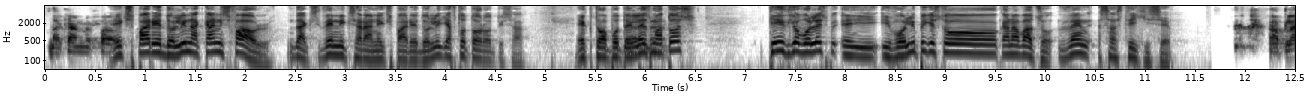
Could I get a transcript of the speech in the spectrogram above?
Να κάνουμε φάουλ. Έχεις πάρει εντολή να κάνεις φάουλ. Εντάξει, δεν ήξερα αν έχεις πάρει εντολή, γι' αυτό το ρώτησα. Εκ του αποτελέσματος ναι, ναι. και οι δύο βολές, ε, η βολή πήγε στο καναβάτσο. Δεν σας τύχησε. Απλά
